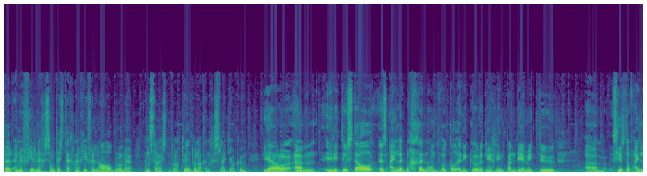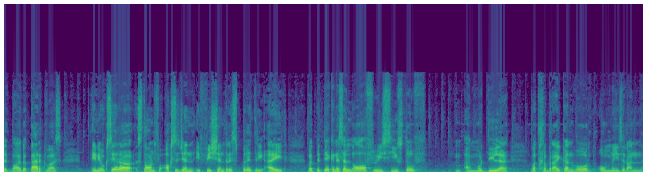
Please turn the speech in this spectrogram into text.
vir innoverende gesondheidstegnologie vir laagulbronne instellings in 2022 ingesluit Jaco. Ja, ehm um, hierdie toestel is eintlik begin ontwikkel in die COVID-19 pandemie toe ehm um, suurstof eintlik baie beperk was en die Oxera staan vir Oxygen Efficient Respiratory Aid wat beteken is 'n lae-vloei suurstof um, module wat gebruik kan word om mense dan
